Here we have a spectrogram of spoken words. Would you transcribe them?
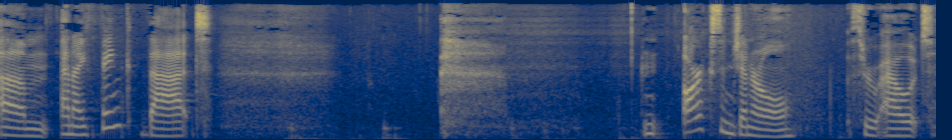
Um, and I think that arcs in general throughout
